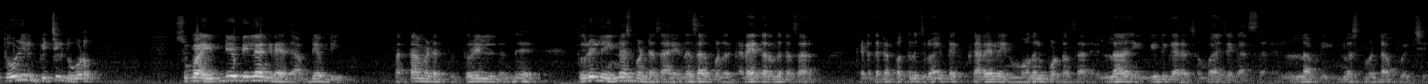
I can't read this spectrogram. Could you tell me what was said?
தொழில் பிச்சுக்கிட்டு ஓடும். சும்மா இப்படி இப்படிலாம் கிடையாது. அப்படி அப்படி. பத்தாம் இடத்து தொழில் வந்து தொழிலில் இன்வெஸ்ட் பண்ணிட்டேன் சார். என்ன சார் பண்ணுறது கடையை திறந்துட்டேன் சார். கிட்டத்தட்ட பத்து லட்ச ரூபாய்கிட்ட கடையில் முதல் போட்டேன் சார். எல்லாம் எங்கள் வீட்டுக்காரர் சம்பாதிச்ச காசு சார். எல்லாம் அப்படி இன்வெஸ்ட்மெண்ட்டாக போயிடுச்சு.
